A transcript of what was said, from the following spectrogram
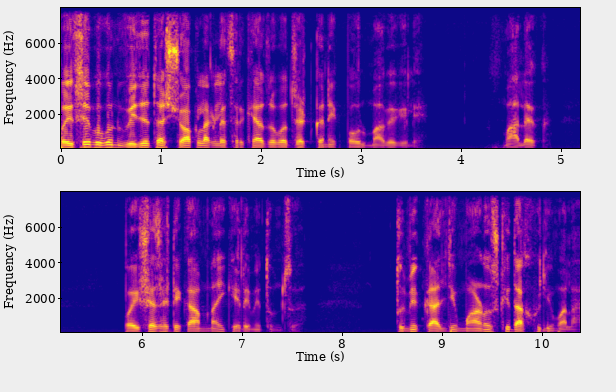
पैसे बघून विजेचा शॉक लागल्यासारखे आजोबा झटकन एक पाऊल मागं गेले. मालक पैशासाठी काम नाही केले मी तुमचं. तुम्ही काल जी माणुसकी दाखवली मला.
